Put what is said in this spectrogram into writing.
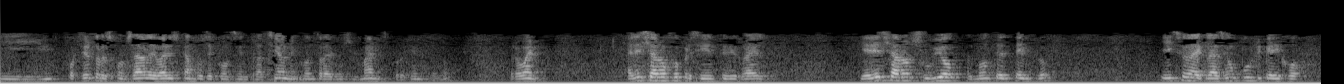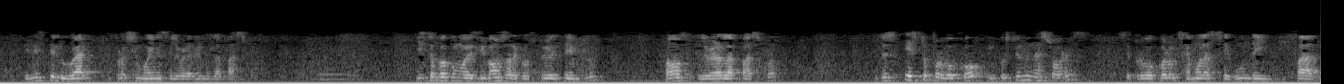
y, por cierto, responsable de varios campos de concentración en contra de musulmanes, por ejemplo, ¿no? Pero bueno, Ariel Sharon fue presidente de Israel y Ariel Sharon subió al monte del templo y hizo una declaración pública y dijo, en este lugar el próximo año celebraremos la Pascua. Y esto fue como decir, vamos a reconstruir el templo, vamos a celebrar la Pascua. Entonces esto provocó, en cuestión de unas horas, se provocó lo que se llamó la segunda intifada.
